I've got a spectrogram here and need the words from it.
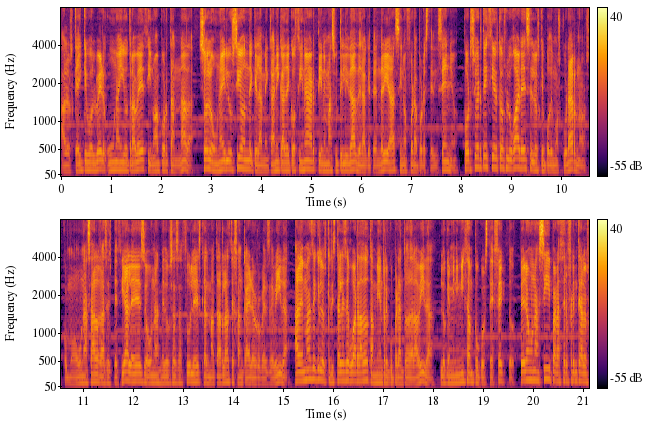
a los que hay que volver una y otra vez y no aportan nada. Solo una ilusión de que la mecánica de cocinar tiene más utilidad de la que tendría si no fuera por este diseño. Por suerte hay ciertos lugares en los que podemos curarnos, como unas algas especiales o unas medusas azules que al matarlas dejan caer orbes de vida. Además de que los cristales de guardado también recuperan toda la vida, lo que minimiza un poco este efecto. Pero aún así, para hacer frente a los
